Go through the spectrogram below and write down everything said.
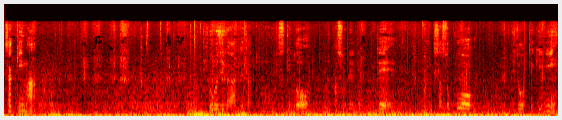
さっき今表示が出たと思うんですけど、まあ、それによって加速を自動的に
